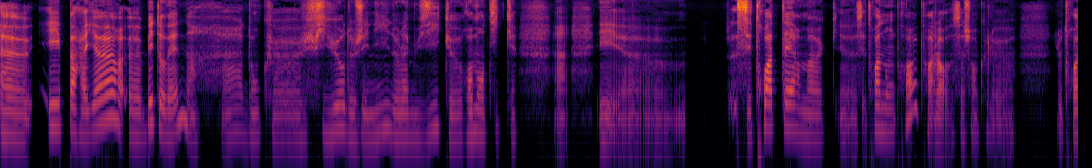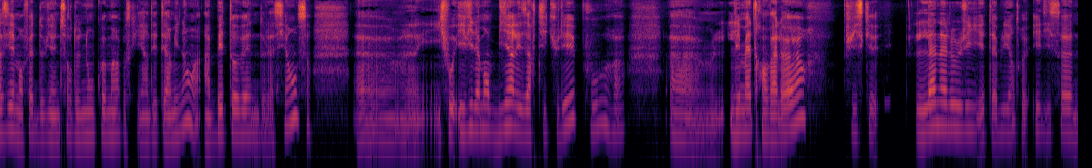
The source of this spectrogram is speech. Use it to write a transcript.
Euh, et par ailleurs, euh, Beethoven, hein, donc euh, figure de génie de la musique romantique. Hein, et ces trois termes, ces trois noms propres, alors sachant que le, le, troisième en fait devient une sorte de nom commun parce qu'il y a un déterminant, hein, un Beethoven de la science, il faut évidemment bien les articuler pour les mettre en valeur, puisque l'analogie établie entre Edison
